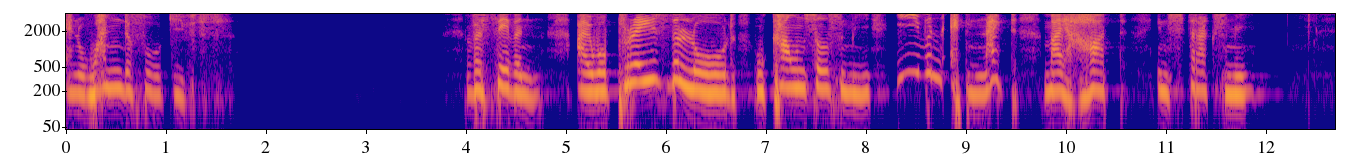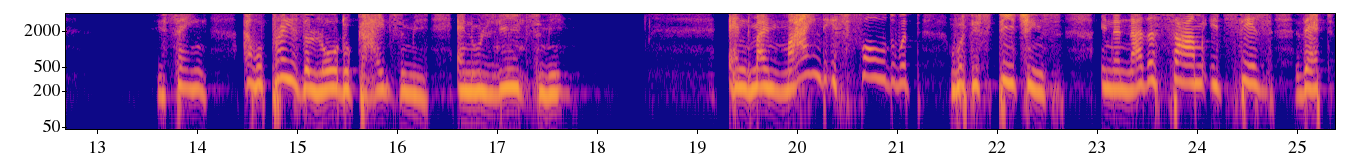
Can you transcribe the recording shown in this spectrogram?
and wonderful gifts. Verse 7 I will praise the Lord who counsels me. Even at night, my heart instructs me. He's saying, I will praise the Lord who guides me and who leads me. And my mind is filled with, with his teachings. In another psalm, it says that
